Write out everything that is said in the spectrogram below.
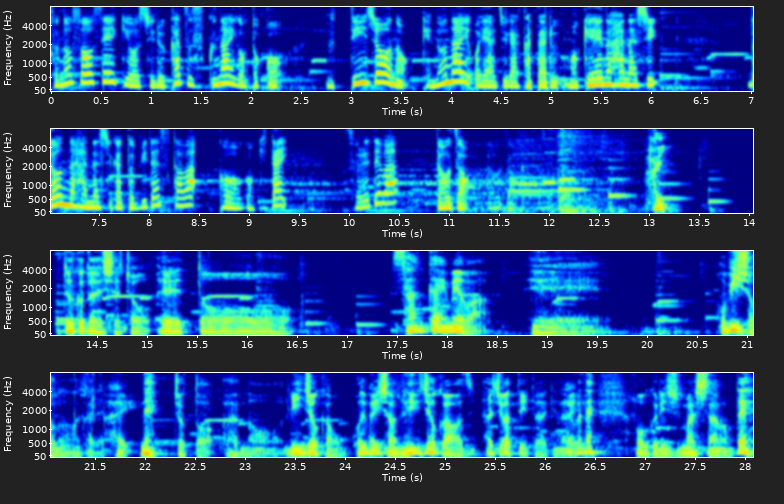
その創世記を知る数少ない男ウッディ・ジョーの毛のない親父が語る模型の話。どんな話が飛び出すかはこうご期待。それではどうぞどうぞ。はい。ということで、社長、えっ、と、3回目は、えー、ホビーショーの中で、はい。ね、ちょっと、あの、臨場感を、ホビーショーの臨場感を味味わっていただきながらね、お送りしましたので、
